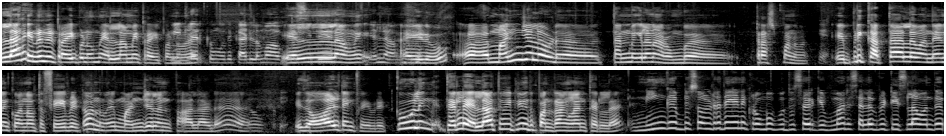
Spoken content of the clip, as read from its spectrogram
எல்லாரும் என்னென்ன ட்ரை பண்ணுமோ எல்லாமே ட்ரை பண்ணுவேன். இருக்கும்போது கடலமா எல்லாமே. ஆயிடு மஞ்சளோட தன்மைகளை நான் ரொம்ப ட்ரஸ்ட் பண்ணுவேன். எப்படி கத்தால வந்து எனக்கு ஒன் ஆஃப் த ஃபேவரட்டோ அந்த மாதிரி மஞ்சள் அண்ட் பாலாட. Is all time favourite cooling தெரில எல்லாத்து வீட்லயும் இது பண்றாங்களான்னு தெரில நீங்க இப்படி சொல்றதே எனக்கு ரொம்ப புதுசா இருக்கு. இது மாதிரி செலிபிரிட்டிஸ்லாம் வந்து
